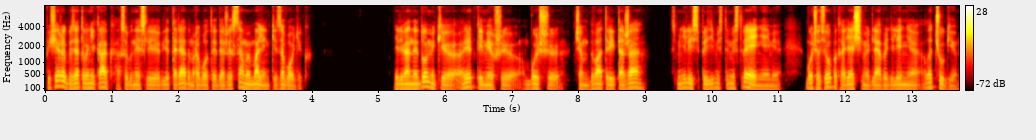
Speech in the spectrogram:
Пещера без этого никак, особенно если где-то рядом работает даже самый маленький заводик. Деревянные домики, редко имевшие больше, чем 2-3 этажа, сменились приземистыми строениями, больше всего подходящими для определения лачуги.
